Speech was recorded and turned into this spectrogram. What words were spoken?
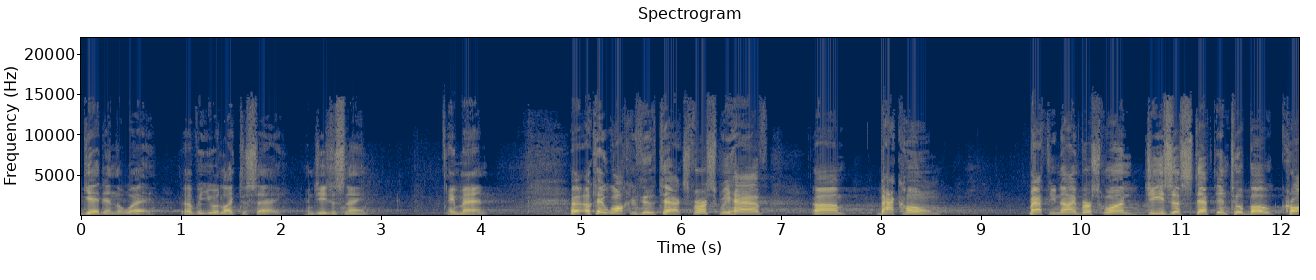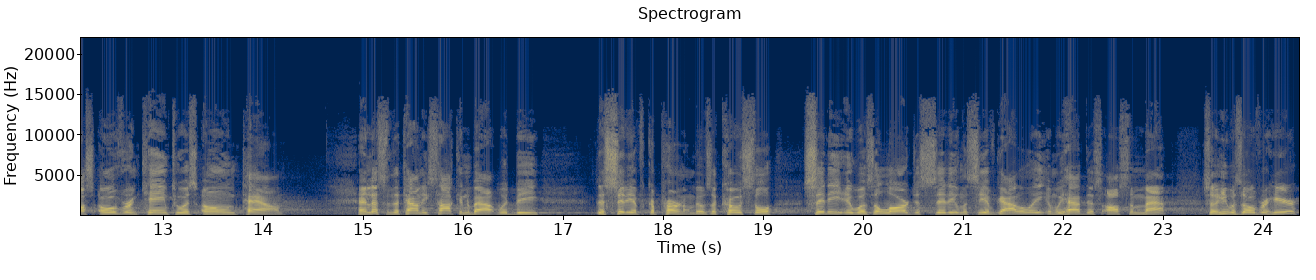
get in the way of what you would like to say. In Jesus' name, amen. Uh, okay, walking through the text. First, we have um, back home. Matthew 9, verse 1 Jesus stepped into a boat, crossed over, and came to his own town. And listen, the town he's talking about would be the city of Capernaum. It was a coastal city, it was the largest city on the Sea of Galilee, and we have this awesome map. So he was over here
